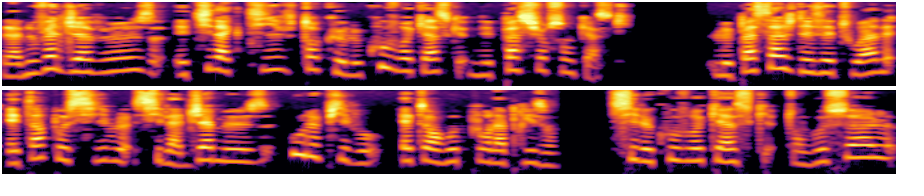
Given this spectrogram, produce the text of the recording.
La nouvelle jammeuse est inactive tant que le couvre-casque n'est pas sur son casque. Le passage des étoiles est impossible si la jammeuse ou le pivot est en route pour la prison. Si le couvre-casque tombe au sol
